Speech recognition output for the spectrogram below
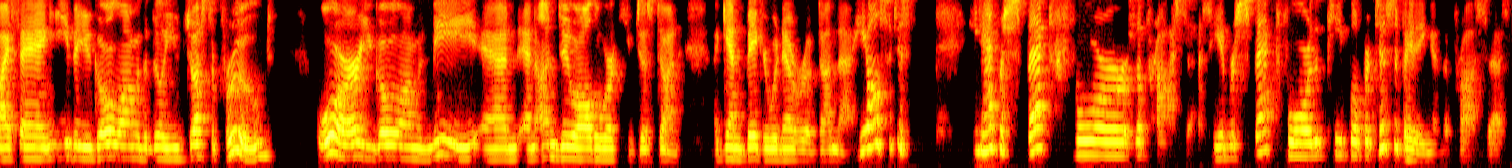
by saying either you go along with the bill you just approved or you go along with me and and undo all the work you've just done. Again, Baker would never have done that. He also just he had respect for the process. He had respect for the people participating in the process.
